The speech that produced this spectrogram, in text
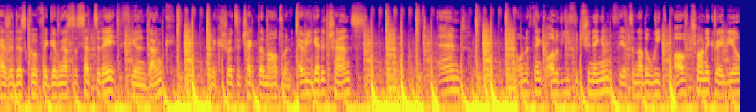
Thank Disco for giving us the set today. Vielen Dank. Make sure to check them out whenever you get a chance. And I want to thank all of you for tuning in for yet another week of Tronic Radio.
